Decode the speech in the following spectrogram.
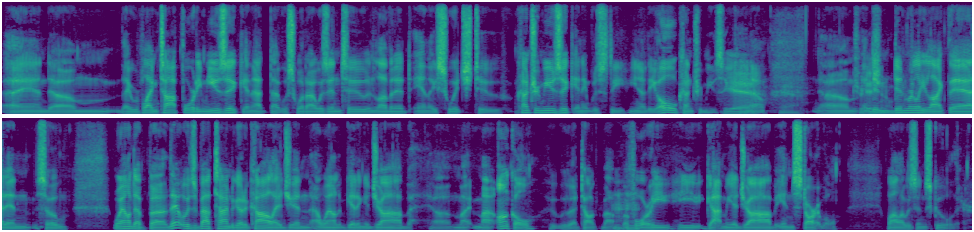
and um, they were playing top 40 music and that, that was what i was into and loving it and they switched to country music and it was the you know the old country music Yeah, you know yeah. um, and didn't, didn't really like that and so wound up uh, that was about time to go to college and i wound up getting a job uh, my, my uncle who, who i talked about Mm-hmm. before he, he got me a job in starkville while i was in school there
